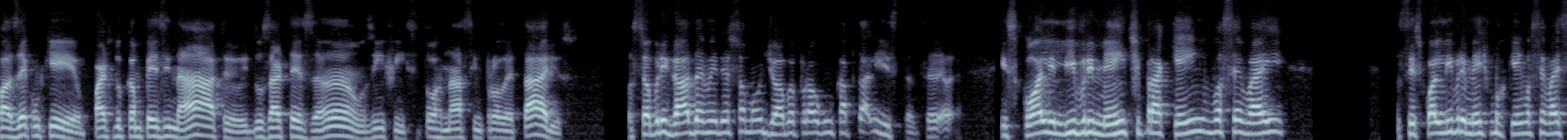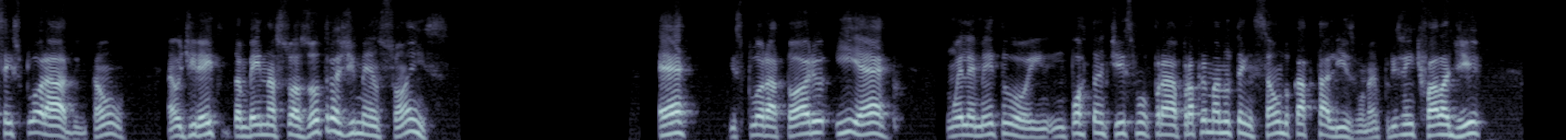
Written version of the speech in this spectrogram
fazer com que parte do campesinato e dos artesãos, enfim, se tornassem proletários, você é obrigado a vender sua mão de obra para algum capitalista. Você, escolhe livremente para quem você vai. Você escolhe livremente por quem você vai ser explorado. Então, é, o direito também nas suas outras dimensões é exploratório e é um elemento importantíssimo para a própria manutenção do capitalismo, né? Por isso a gente fala de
